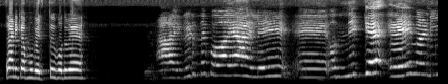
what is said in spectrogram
ഇത്ര മണിക്കമ്മ വരുത്ത് പൊതുവേ ഇവിടുന്ന് പോയാൽ ഏ, ഒന്നിക്ക് ഏഴ് മണി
